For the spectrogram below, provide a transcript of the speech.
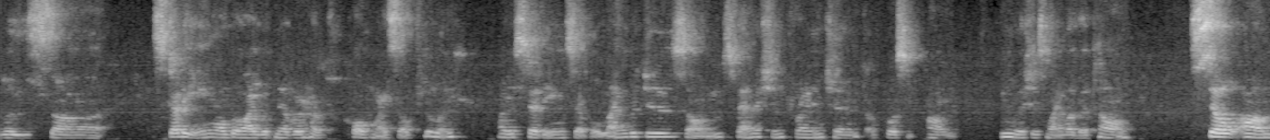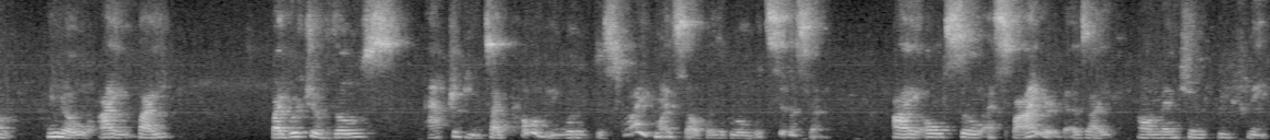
was uh, studying, although I would never have called myself fluent. I was studying several languages, um, Spanish and French, and of course, um, English is my mother tongue. So, um, you know, I by by virtue of those attributes, I probably would have described myself as a global citizen. I also aspired, as I uh, mentioned briefly,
